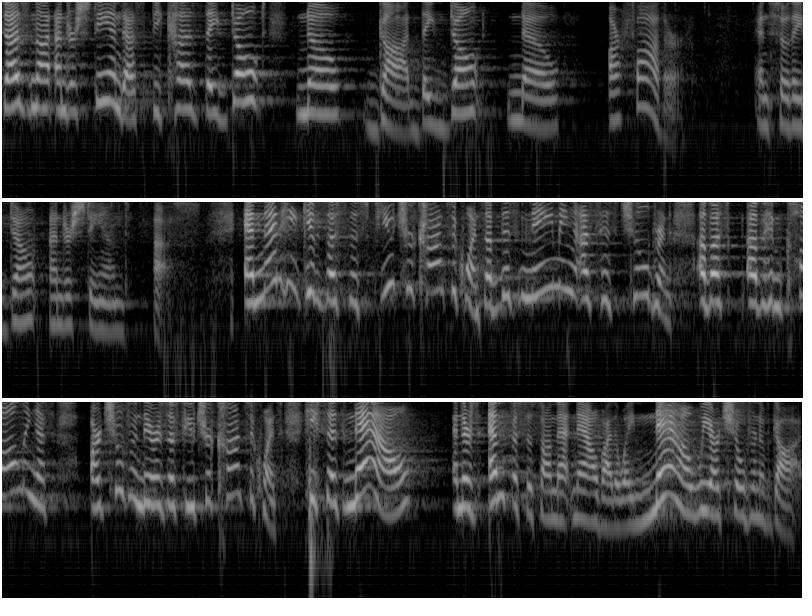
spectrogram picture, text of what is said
does not understand us, because they don't know God. They don't know our Father. And so they don't understand us. And then he gives us this future consequence of this naming us his children, of us of him calling us our children. There is a future consequence. He says, now and there's emphasis on that now, by the way. Now we are children of God.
